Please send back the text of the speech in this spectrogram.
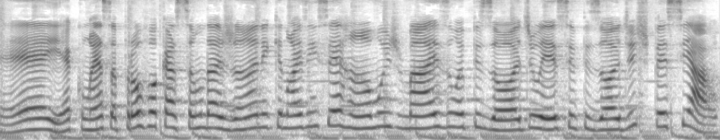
É, e é com essa provocação da Jane que nós encerramos mais um episódio, esse episódio especial.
